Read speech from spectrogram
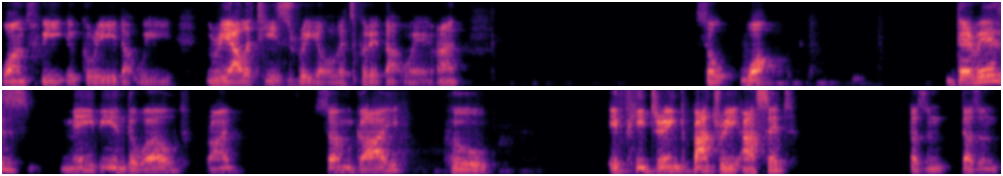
once we agree that we reality is real let's put it that way right? So what there is maybe in the world right some guy who if he drink battery acid doesn't doesn't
